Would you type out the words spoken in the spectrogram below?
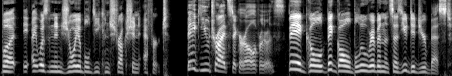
but it, it was an enjoyable deconstruction effort big you tried sticker all over this. Big gold, big gold blue ribbon that says you did your best.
